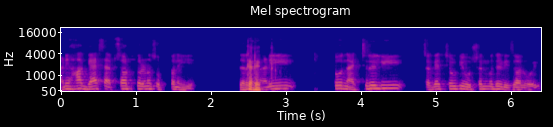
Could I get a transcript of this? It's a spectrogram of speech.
आणि हा गॅस ऍब्सॉर्ब करणं सोपं नाहीये. आणि तो नॅचरली सगळ्यात शेवटी ओशनमध्ये डिझॉल्व्ह होईल.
